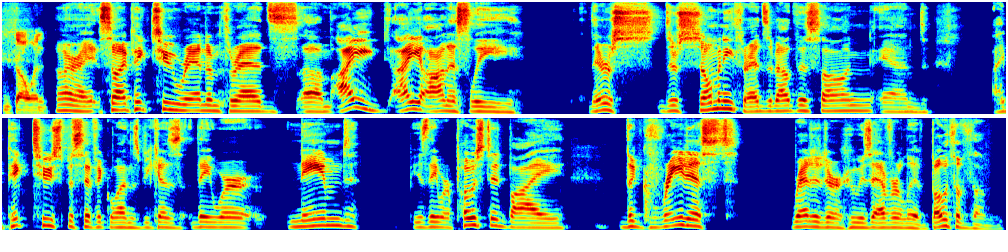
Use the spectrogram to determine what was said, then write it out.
I'm going. All right, so I picked two random threads. Um, I I honestly there's there's so many threads about this song, and I picked two specific ones because they were named because they were posted by the greatest redditor who has ever lived. Both of them.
